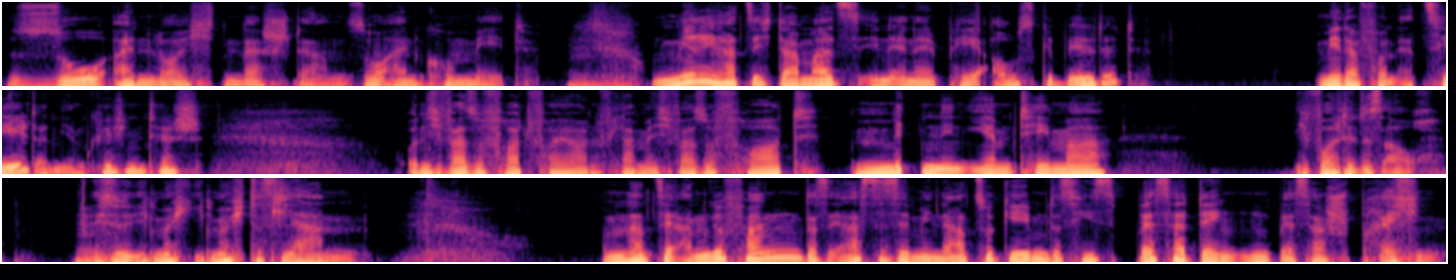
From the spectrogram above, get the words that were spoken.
so ein leuchtender Stern, so ein mhm. Komet. Mhm. Und Miri hat sich damals in NLP ausgebildet, mir davon erzählt an ihrem Küchentisch und ich war sofort Feuer und Flamme. Ich war sofort mitten in ihrem Thema ich wollte das auch. Ich, so, ich möchte ich möchte das lernen. Und dann hat sie angefangen, das erste Seminar zu geben, das hieß Besser denken, besser sprechen.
